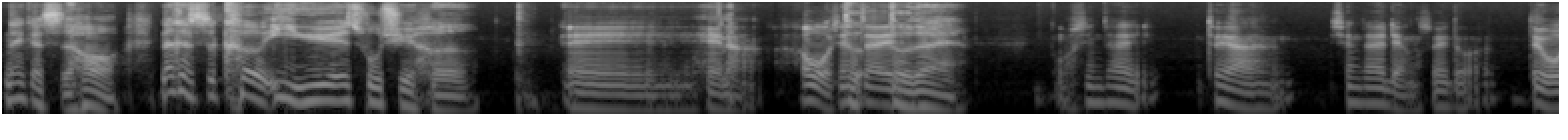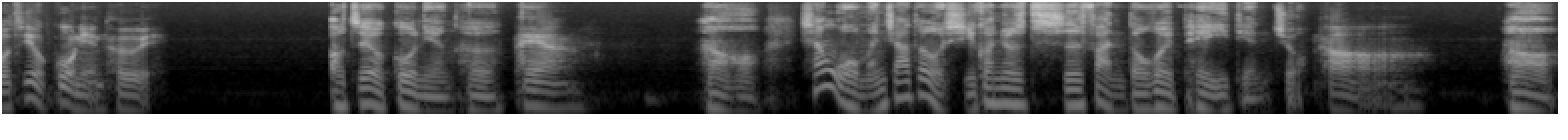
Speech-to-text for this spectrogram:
那个时候，那个是刻意约出去喝。诶、欸，嘿啦，啊，我现在对不对？我现在对啊，现在两岁多，对我只有过年喝诶。哦，只有过年喝。哎呀，哦，像我们家都有习惯，就是吃饭都会配一点酒。哦，哦，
